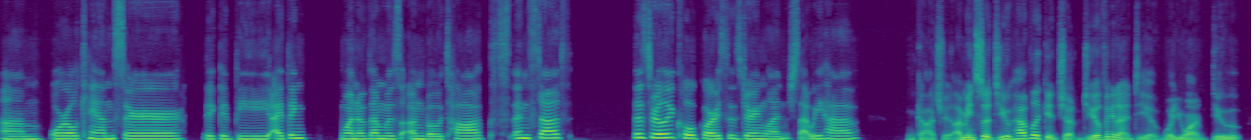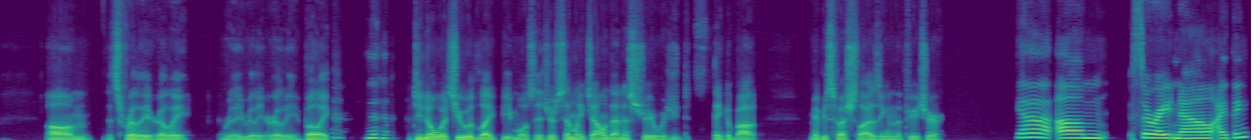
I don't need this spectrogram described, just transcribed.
um oral cancer. It could be. I think one of them was on Botox and stuff. There's really cool courses during lunch that we have. Gotcha. I mean, so do you have like a do you have like an idea of what you want to do? Um, it's really early, really really early. But like, do you know what you would like be most interested in, like general dentistry, or would you think about maybe specializing in the future? Yeah. Um. So right now, I think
